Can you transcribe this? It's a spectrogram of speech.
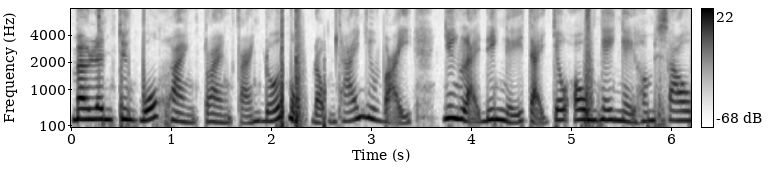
Mellon tuyên bố hoàn toàn phản đối một động thái như vậy, nhưng lại đi nghỉ tại châu Âu ngay ngày hôm sau.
